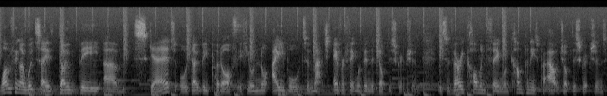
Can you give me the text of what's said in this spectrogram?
One thing I would say is don't be um, scared or don't be put off if you're not able to match everything within the job description. It's a very common thing when companies put out job descriptions,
